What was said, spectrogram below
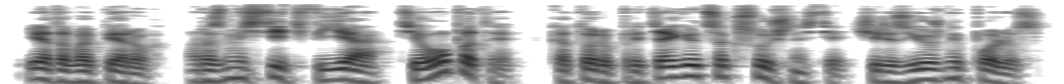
– это, во-первых, разместить в «я» те опыты, которые притягиваются к сущности через Южный полюс.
